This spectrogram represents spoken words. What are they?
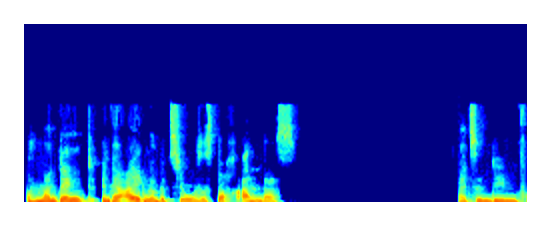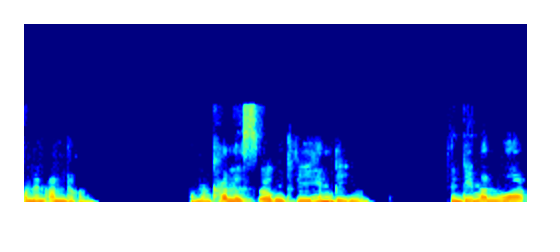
Und man denkt, in der eigenen Beziehung ist es doch anders als in denen von den anderen. Und man kann es irgendwie hinbiegen, indem man nur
